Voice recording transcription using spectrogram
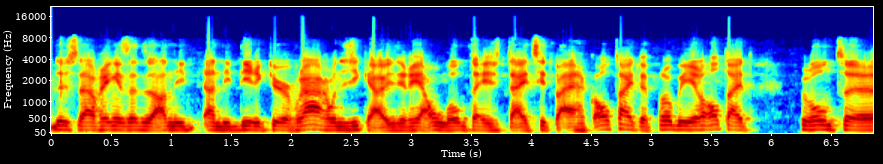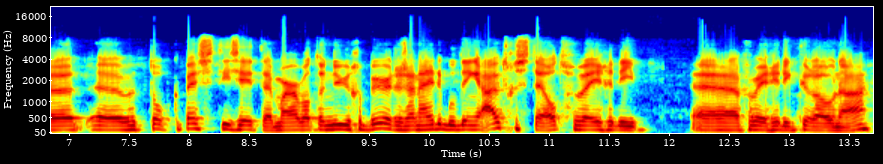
dus nou gingen ze dus aan die, aan die directeur vragen van de ziekenhuis. Die zeggen, ja, rond deze tijd zitten we eigenlijk altijd, we proberen altijd rond uh, top capacity zitten. Maar wat er nu gebeurt, er zijn een heleboel dingen uitgesteld vanwege die, vanwege die corona.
